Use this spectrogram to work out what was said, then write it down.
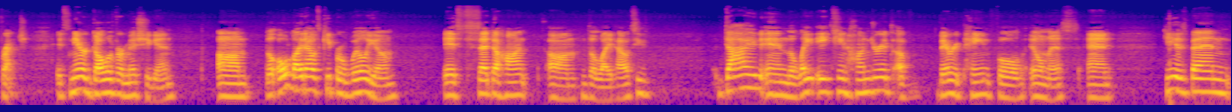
French. It's near Gulliver, Michigan. Um, the old lighthouse keeper William is said to haunt um, the lighthouse. He died in the late 1800s of very painful illness, and he has been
